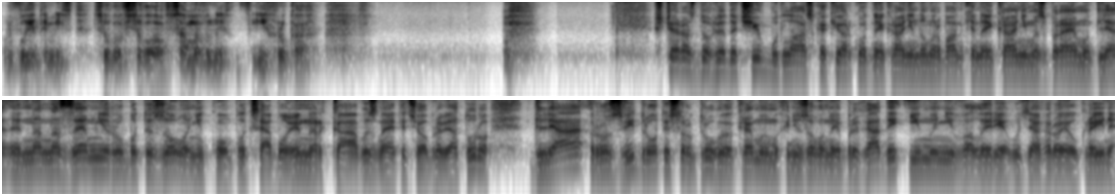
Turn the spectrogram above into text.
видимість цього всього саме в них, в їх руках. Ще раз до глядачів, будь ласка, QR-код на екрані, номер банки на екрані. Ми збираємо для е, на наземні роботизовані комплекси або НРК. Ви знаєте цю абревіатуру для розвідроти 42-ї окремої механізованої бригади імені Валерія Гудзя, Героя України.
